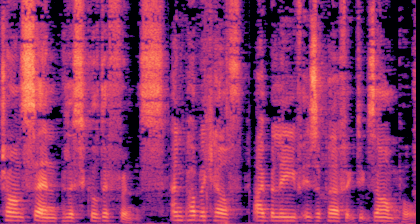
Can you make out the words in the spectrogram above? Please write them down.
transcend political difference. And public health, I believe, is a perfect example.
